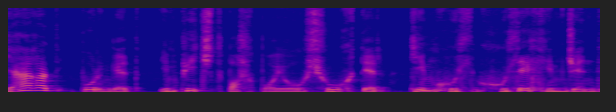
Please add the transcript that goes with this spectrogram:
яагаад бүр ингээд impeached болох буюу шүүхтэр гим хүлээх хэмжээнд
